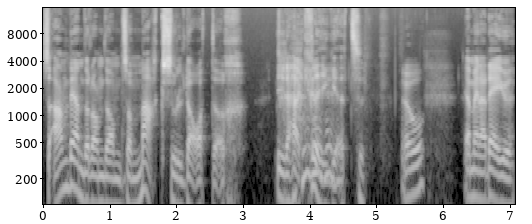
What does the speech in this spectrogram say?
så använder de dem som marksoldater i det här kriget. jo. Jag menar det är ju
